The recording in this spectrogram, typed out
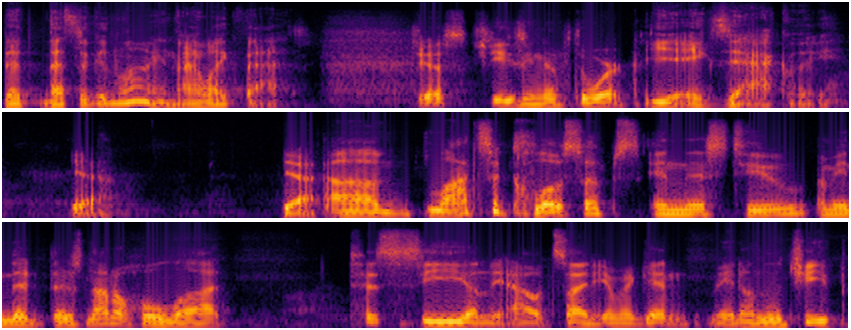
that that's a good line. I like that. Just cheesy enough to work. Yeah, exactly. Yeah. Yeah, um, lots of close-ups in this too. I mean, there, there's not a whole lot to see on the outside. You know, again, made on the cheap.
